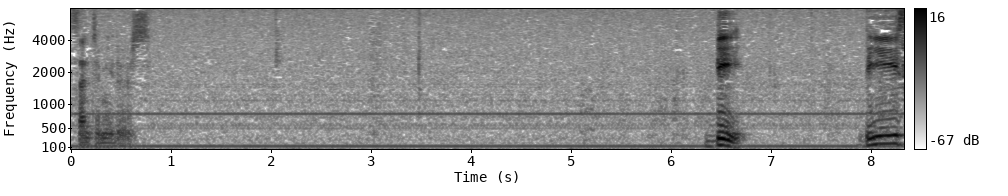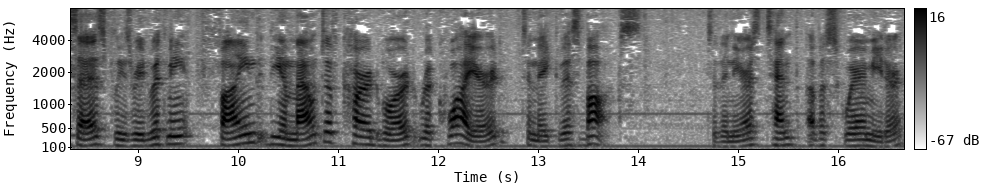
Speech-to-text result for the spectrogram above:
centimeters. B. B says, please read with me, find the amount of cardboard required to make this box. To the nearest tenth of a square meter.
